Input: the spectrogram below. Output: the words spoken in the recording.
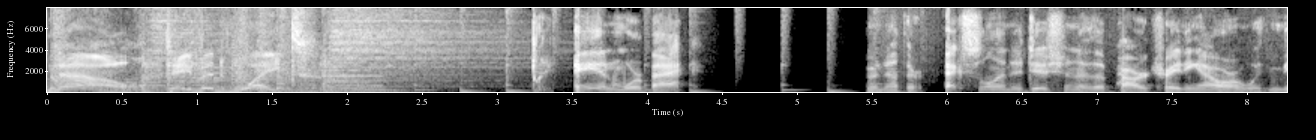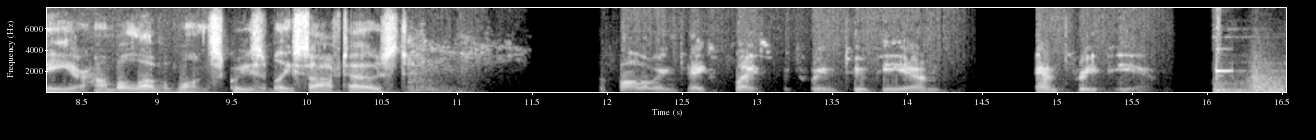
Now, David White. And we're back to another excellent edition of the Power Trading Hour with me, your humble, lovable, and squeezably soft host. The following takes place between 2 p.m. and 3 p.m.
